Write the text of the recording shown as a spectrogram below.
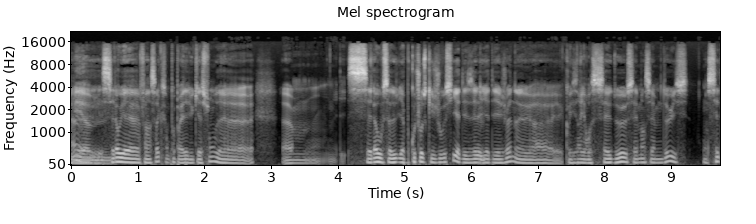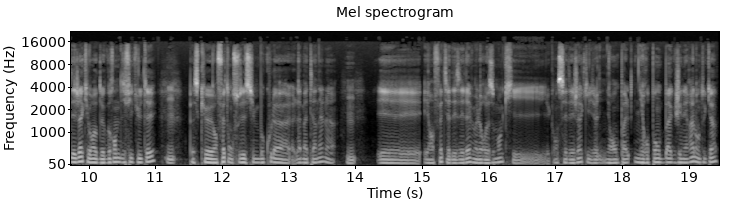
Ah, mais c'est là où il y a. Enfin, c'est vrai que si on peut parler d'éducation, c'est là où il y a beaucoup de choses qui jouent aussi. Il y a des, il y a des jeunes, quand ils arrivent au CE2, CM1, CM2, on sait déjà qu'ils vont avoir de grandes difficultés mm. parce qu'en en fait, on sous-estime beaucoup la, maternelle. Mm. Et, en fait, il y a des élèves malheureusement qui, on sait déjà qu'ils n'iront pas, n'iront pas au bac général en tout cas.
